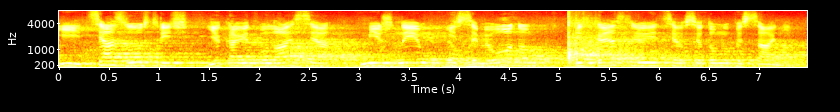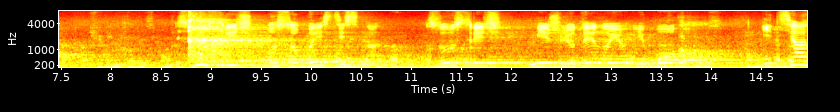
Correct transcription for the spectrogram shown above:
І ця зустріч, яка відбулася між ним і Симеоном, підкреслюється в Святому Писанні. Зустріч особистісна, зустріч між людиною і Богом. І ця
